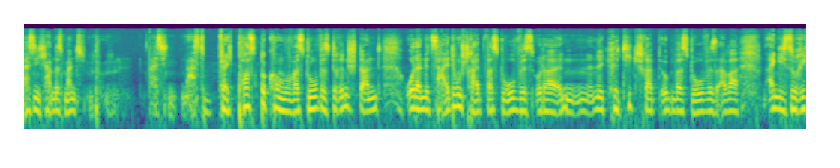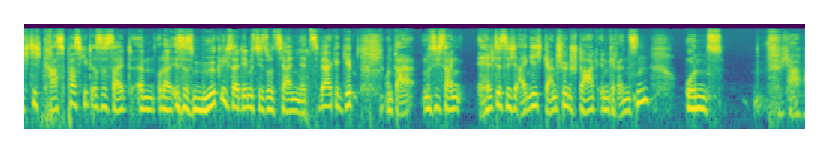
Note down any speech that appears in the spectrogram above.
weiß ich nicht, haben das manch, weiß ich hast du vielleicht Post bekommen, wo was Doofes drin stand? Oder eine Zeitung schreibt was Doofes? Oder ein- eine Kritik schreibt irgendwas Doofes, aber eigentlich so richtig krass passiert ist es seit, ähm, oder ist es möglich, seitdem es die sozialen Netzwerke gibt. Und da muss ich sagen, hält es sich eigentlich ganz schön stark in Grenzen. Und ja,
